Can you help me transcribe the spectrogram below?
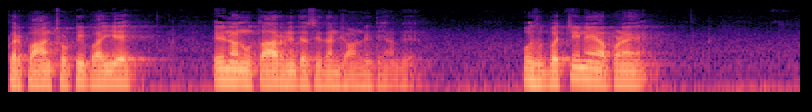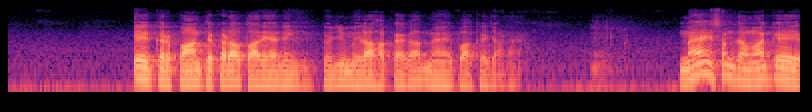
ਕਿਰਪਾਨ ਛੋਟੀ ਪਾਈਏ ਇਹਨਾਂ ਨੂੰ ਉਤਾਰ ਨਹੀਂ ਤੇ ਅਸੀਂ ਤੈਨੂੰ ਜਾਣ ਨਹੀਂ ਦੇਵਾਂਗੇ ਉਸ ਬੱਚੀ ਨੇ ਆਪਣੇ ਇਹ ਕਿਰਪਾਨ ਤੇ ਕੜਾ ਉਤਾਰਿਆ ਨਹੀਂ ਕਿਉਂਕਿ ਮੇਰਾ ਹੱਕ ਹੈਗਾ, ਮੈਂ ਪਾ ਕੇ ਜਾਣਾ ਹੈ। ਮੈਂ ਇਹ ਸਮਝਾਵਾਂ ਕਿ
